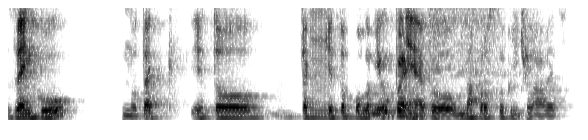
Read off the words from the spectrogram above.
zvenku, no tak je to, tak hmm. je to podle mě úplně jako naprosto klíčová věc.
